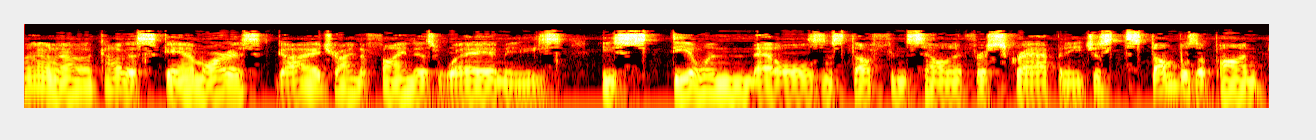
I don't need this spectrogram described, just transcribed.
I don't know, kind of a scam artist guy trying to find his way. I mean, he's he's stealing metals and stuff and selling it for scrap, and he just stumbles upon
